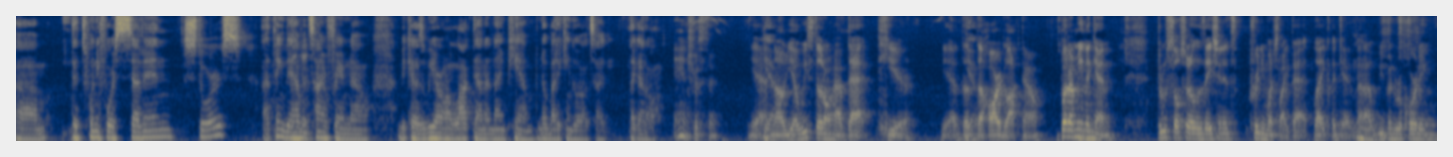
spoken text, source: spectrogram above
um, the twenty four seven stores, I think they have a time frame now because we are on lockdown at nine p.m. Nobody can go outside, like at all. interesting. Yeah, Yeah. no, yeah, we still don't have that here. Yeah, the Yeah. Mm-hmm. the hard lockdown. But I mean, again, through socialization, it's pretty much like that. Like again, uh, Mm. we've been recording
